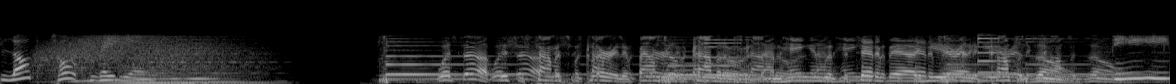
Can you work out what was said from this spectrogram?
Blog Talk Radio. What's up? What's this is up? Thomas This is McClure, the founder of the McClure, Commodores. I'm hanging I'm with the hanging teddy with the bear teddy here bear in the here in comfort the zone. comfort zone. Be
